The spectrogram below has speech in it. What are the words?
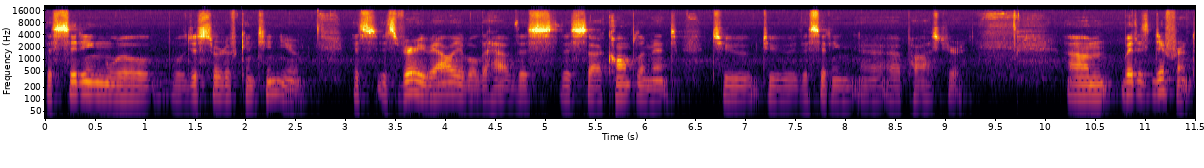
the sitting will will just sort of continue. It's it's very valuable to have this this uh, complement to to the sitting uh, uh posture. Um, but it's different.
